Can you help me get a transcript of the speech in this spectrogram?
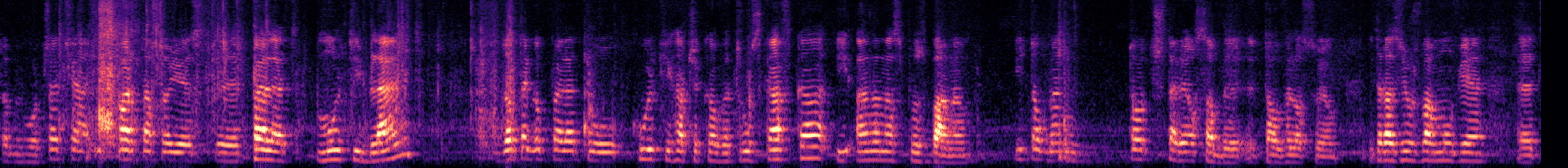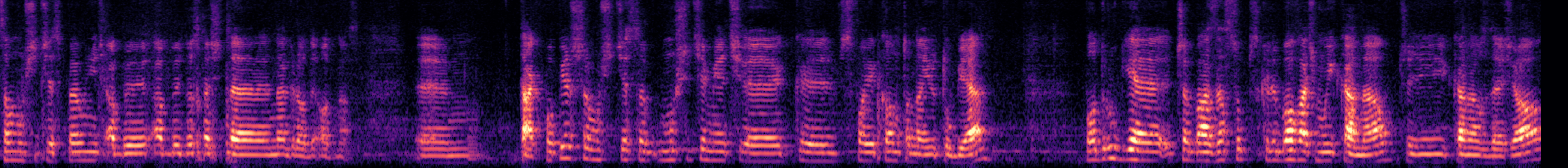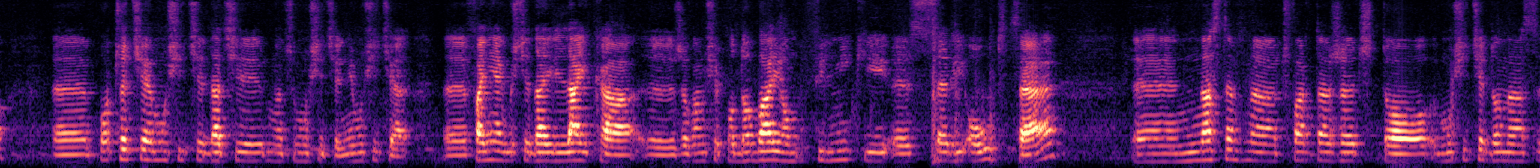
To by było trzecia. I czwarta to jest y, pellet multi-blend. Do tego pelletu kulki haczykowe truskawka i ananas plus banan. I to będą, to cztery osoby to wylosują. I teraz już Wam mówię, e, co musicie spełnić, aby, aby dostać te nagrody od nas. Tak, po pierwsze musicie, musicie mieć e, swoje konto na YouTubie. Po drugie, trzeba zasubskrybować mój kanał, czyli kanał z Dezio. E, Po trzecie, musicie dać, e, znaczy musicie, nie musicie. E, Fajnie jakbyście dali lajka, że Wam się podobają filmiki z serii o łódce. Następna, czwarta rzecz to musicie do nas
